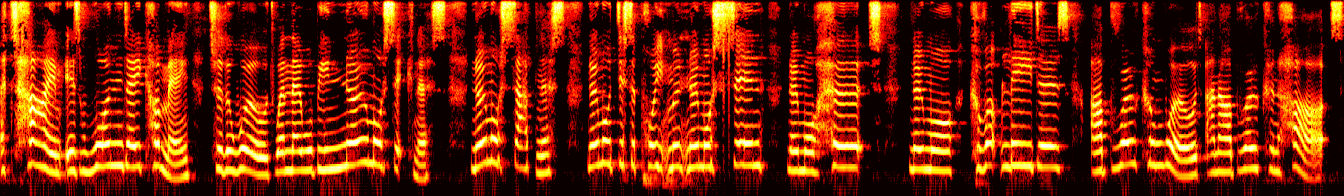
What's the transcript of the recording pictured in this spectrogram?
a time is one day coming to the world when there will be no more sickness, no more sadness, no more disappointment, no more sin, no more hurt, no more corrupt leaders. Our broken world and our broken hearts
